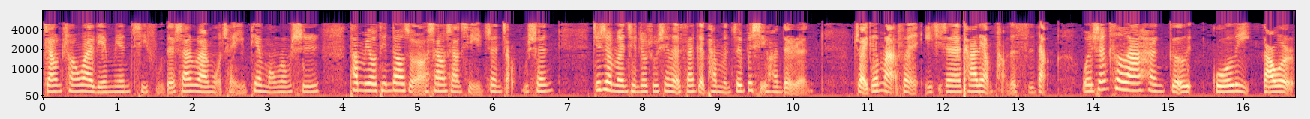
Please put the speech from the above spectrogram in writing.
将窗外连绵起伏的山峦抹成一片朦胧时，他们又听到走廊上响起一阵脚步声，接着门前就出现了三个他们最不喜欢的人——拽根马粪以及站在他两旁的死党。文森克拉和格国里高尔，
